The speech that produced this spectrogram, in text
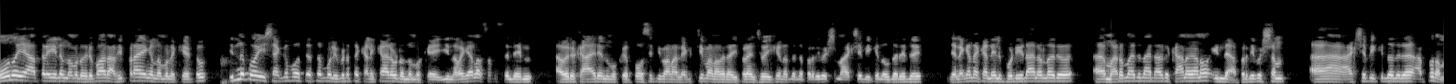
മൂന്ന് യാത്രയിലും നമ്മൾ ഒരുപാട് അഭിപ്രായങ്ങൾ നമ്മൾ കേട്ടു. ഇന്ന് പോയി ശംഖപോത്ത് എത്തുമ്പോൾ ഇവിടുത്തെ കളിക്കാരോട് നമുക്ക് ഈ നവകേരള സദസ്സിന്റെയും ഒരു കാര്യം നമുക്ക് പോസിറ്റീവാണോ നെഗറ്റീവാണോ അവർ അഭിപ്രായം ചോദിക്കേണ്ടതിന്റെ പ്രതിപക്ഷം ആക്ഷേപിക്കുന്നത് ഇത് ജനങ്ങളുടെ കണ്ണിൽ പൊടിയിടാനുള്ള ഒരു മറുമരുന്നായിട്ട് അവർ കാണുകയാണോ? ഇല്ല. പ്രതിപക്ഷം ആക്ഷേപിക്കുന്നതിന് അപ്പുറം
